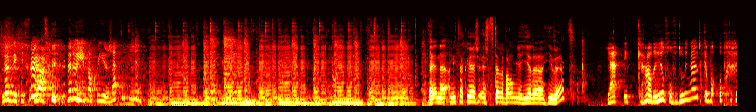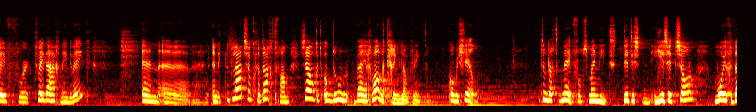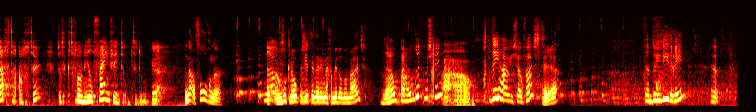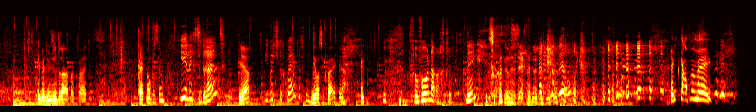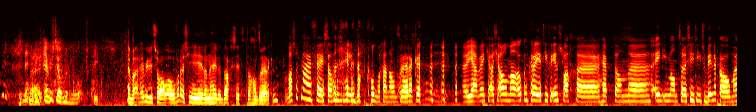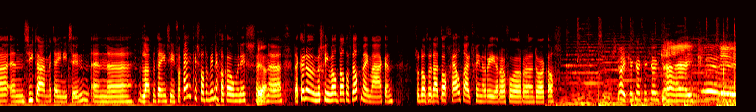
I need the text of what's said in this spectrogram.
Leuk dat je het vraagt. Dan doe je je papieren zakdoekjes in. En eh, Anita, kun jij eens- eens vertellen waarom je hier, eh, hier werkt? Ja, ik haalde heel veel voldoening uit. Ik heb me opgegeven voor twee dagen in de week. En, eh, en ik heb laatst ook gedacht van, zou ik het ook doen bij een gewone kringloopwinkel? Commercieel. Toen dacht ik, nee, volgens mij niet. Dit is, hier zit zo'n mooie gedachte achter, dat ik het gewoon heel fijn vind om te doen. Ja. Nou, volgende. Nou, Hoeveel knopen zitten er in een gemiddelde muis? nou een paar honderd misschien. Oh. Die hou je zo vast. Ja. Dan doe je die erin. Ja. Ik ben nu de draad al kwijt. Het nog eens doen? Hier ligt de draad. Ja, Die was je toch kwijt of niet? die was ik kwijt, ja. Van voor naar achter. Nee? dat is echt... Geweldig. Ik kap ermee! Nee, ik geef het zomaar niet op. En waar hebben jullie het zo al over als je hier een hele dag zit te handwerken? Was het maar een feest dat we een hele dag konden gaan handwerken. Eh, ja, weet je, als je allemaal ook een creatieve inslag eh, hebt, dan eh één iemand ziet iets binnenkomen en ziet daar meteen iets in. En eh, laat meteen zien van kijk eens wat er binnengekomen is. En Ja. eh, daar kunnen we misschien wel dat of dat mee maken. Zodat we daar toch geld uit genereren voor eh Doorkast. Kijk, kijk, kijk, kijk, kijk. Kijk. Hey.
